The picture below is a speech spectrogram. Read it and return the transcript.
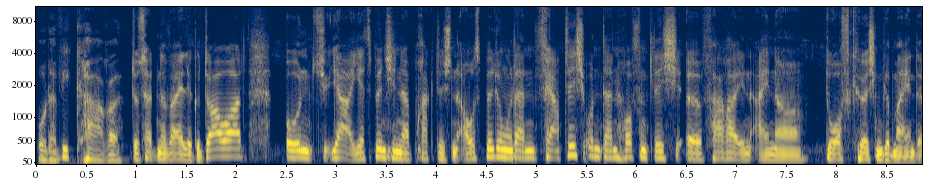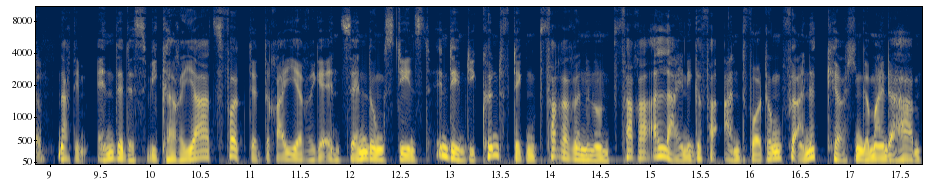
oder Vikare. Jahre. Das hat eine Weile gedauert und ja, jetzt bin ich in der praktischen Ausbildung und dann fertig und dann hoffentlich äh, Pfarrer in einer Dorfkirchengemeinde. Nach dem Ende des Vikariats folgt der dreijährige Entsendungsdienst, in dem die künftigen Pfarrerinnen und Pfarrer alleinige Verantwortung für eine Kirchengemeinde haben.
